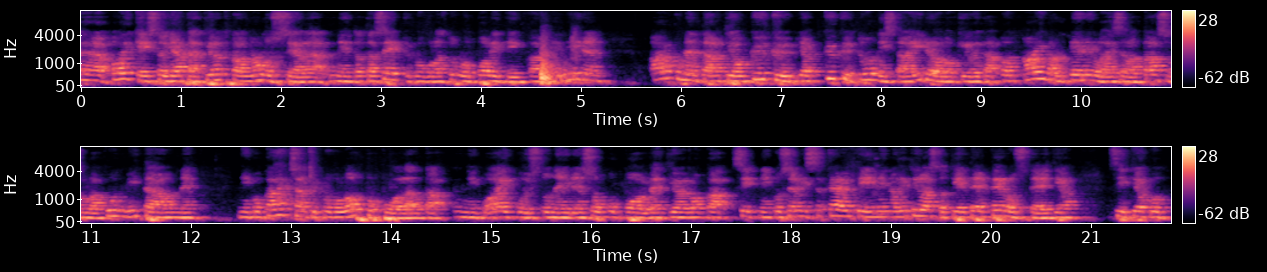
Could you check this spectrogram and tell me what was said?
äh, oikeistojätät, jotka on ollut siellä niin tota 70-luvulla tullut politiikkaan, niin niiden argumentaation kyky ja kyky tunnistaa ideologioita on aivan erilaisella tasolla kuin mitä on ne niin kuin 80-luvun loppupuolelta niin kuin aikuistuneiden sukupolvet, jolloin sit, niin kuin se, missä käytiin, niin oli tilastotieteen perusteet ja sitten joku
